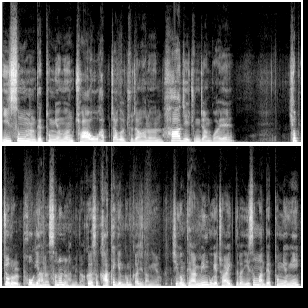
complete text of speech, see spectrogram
이승만 대통령은 좌우 합작을 주장하는 하지 중장과의 협조를 포기하는 선언을 합니다. 그래서 가택연금까지 당해요. 지금 대한민국의 좌익들은 이승만 대통령이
